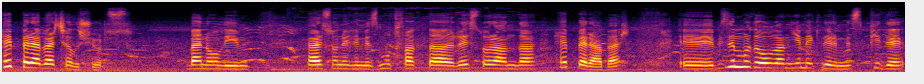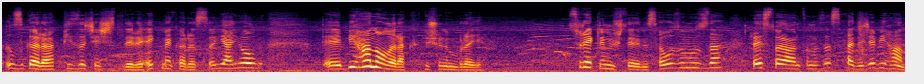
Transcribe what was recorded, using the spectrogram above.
hep beraber çalışıyoruz. Ben olayım, personelimiz mutfakta, restoranda hep beraber. E, bizim burada olan yemeklerimiz pide, ızgara, pizza çeşitleri, ekmek arası yani yol e, bir han olarak düşünün burayı. Sürekli müşterimiz havuzumuzda, restorantımızda sadece bir han.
